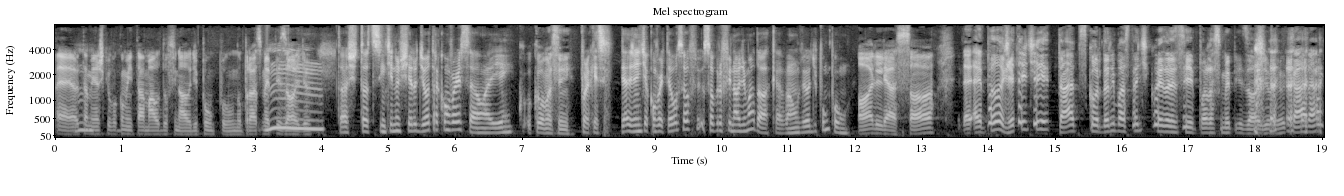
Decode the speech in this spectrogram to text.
É, eu hum. também acho que eu vou comentar mal do final de Pum Pum no próximo episódio. Hum, tô, tô sentindo o cheiro de outra conversão aí, hein? C como assim? Porque se a gente já converteu sobre o final de Madoka, vamos ver o de Pum Pum. Olha só. É, é, pelo jeito a gente tá discordando em bastante coisa nesse próximo episódio, viu? Caraca,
